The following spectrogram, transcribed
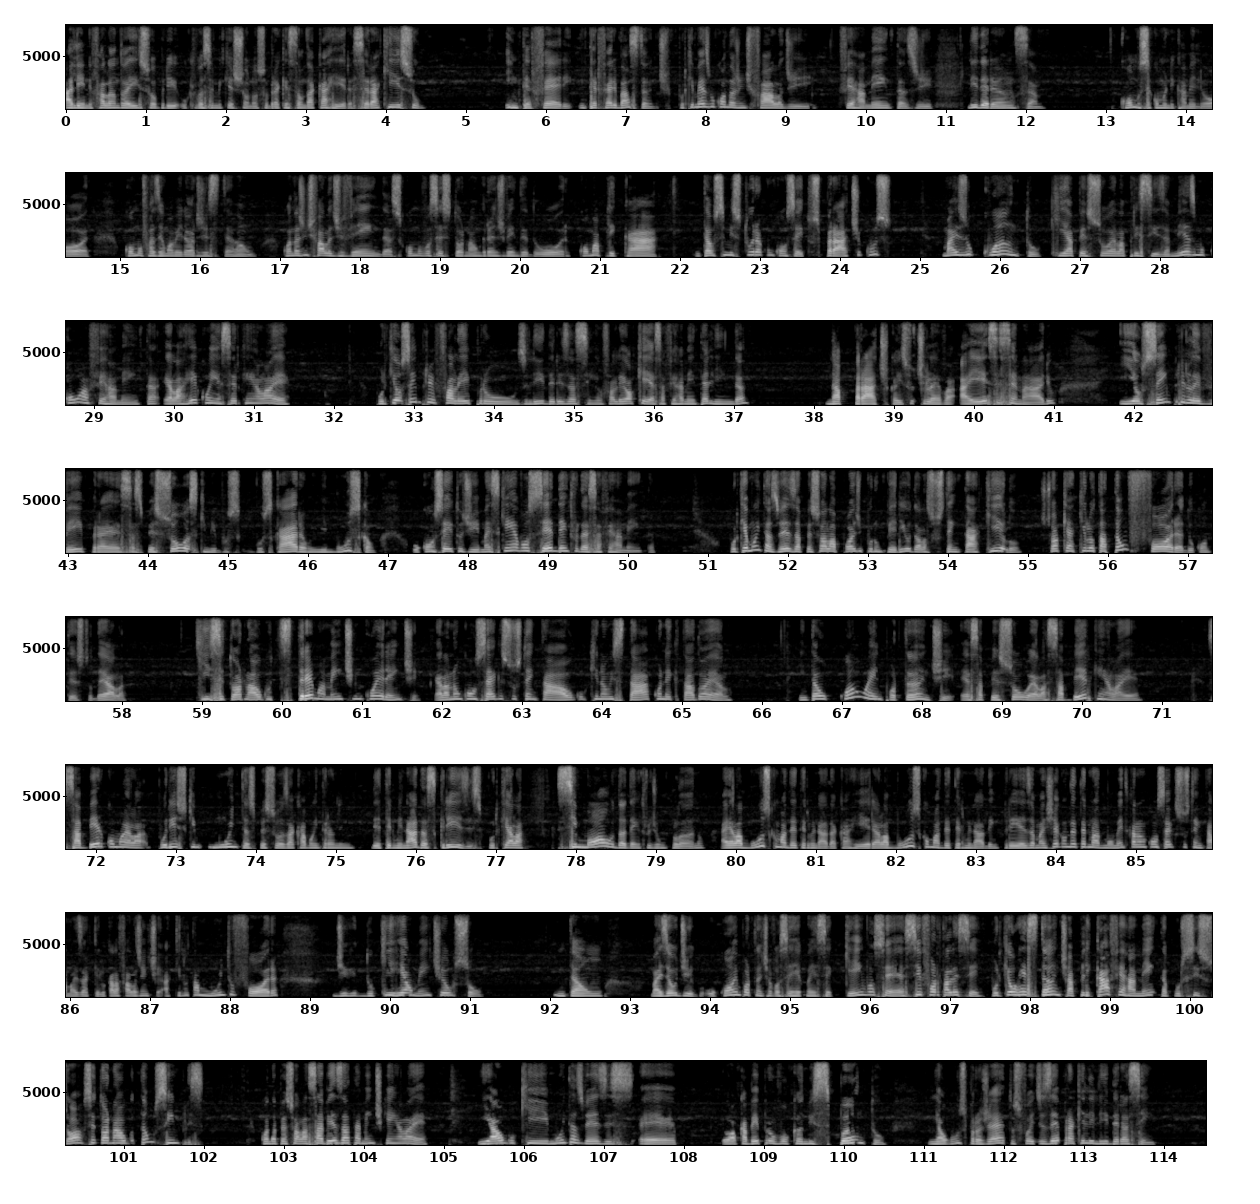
Aline, falando aí sobre o que você me questionou sobre a questão da carreira, será que isso interfere? Interfere bastante, porque mesmo quando a gente fala de ferramentas de liderança, como se comunicar melhor, como fazer uma melhor gestão, quando a gente fala de vendas, como você se tornar um grande vendedor, como aplicar, então se mistura com conceitos práticos mas o quanto que a pessoa ela precisa, mesmo com a ferramenta, ela reconhecer quem ela é. Porque eu sempre falei para os líderes assim, eu falei, ok, essa ferramenta é linda, na prática isso te leva a esse cenário, e eu sempre levei para essas pessoas que me bus buscaram e me buscam o conceito de, mas quem é você dentro dessa ferramenta? Porque muitas vezes a pessoa ela pode por um período ela sustentar aquilo só que aquilo está tão fora do contexto dela que se torna algo extremamente incoerente. Ela não consegue sustentar algo que não está conectado a ela. Então, quão é importante essa pessoa ela saber quem ela é, saber como ela, por isso que muitas pessoas acabam entrando em determinadas crises, porque ela se molda dentro de um plano, aí ela busca uma determinada carreira, ela busca uma determinada empresa, mas chega um determinado momento que ela não consegue sustentar mais aquilo, que ela fala, gente, aquilo está muito fora de, do que realmente eu sou. Então, mas eu digo, o quão importante é você reconhecer quem você é, se fortalecer, porque o restante, aplicar a ferramenta por si só, se torna algo tão simples, quando a pessoa ela sabe exatamente quem ela é. E algo que muitas vezes é, eu acabei provocando espanto em alguns projetos foi dizer para aquele líder assim:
